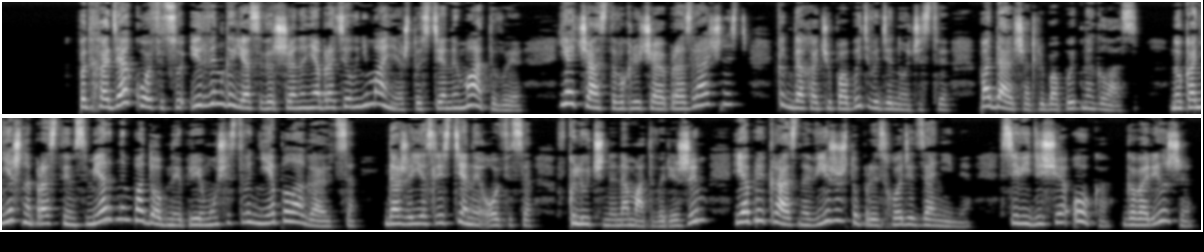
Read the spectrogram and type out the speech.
Подходя к офису Ирвинга, я совершенно не обратил внимания, что стены матовые. Я часто выключаю прозрачность, когда хочу побыть в одиночестве, подальше от любопытных глаз. Но, конечно, простым смертным подобные преимущества не полагаются. Даже если стены офиса включены на матовый режим, я прекрасно вижу, что происходит за ними. Всевидящее око, говорил же.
